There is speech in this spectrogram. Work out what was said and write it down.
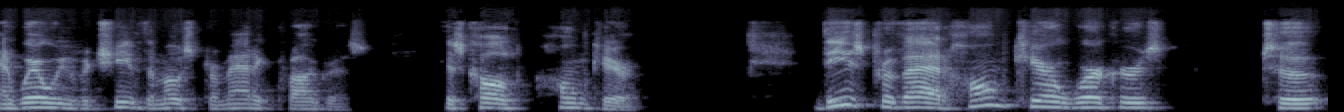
and where we've achieved the most dramatic progress, is called home care. These provide home care workers to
